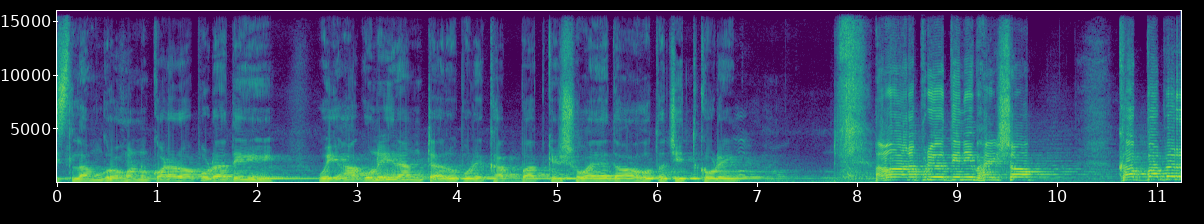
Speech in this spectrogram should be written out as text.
ইসলাম গ্রহণ করার অপরাধে ওই আগুনের আংটার উপরে খাব্বাবকে শোয়া দেওয়া হতো চিত করে। আমার প্রিয় দিনী ভাই সব, খাব্বাবের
